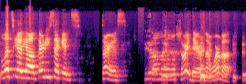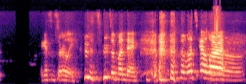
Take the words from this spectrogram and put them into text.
Let's go, y'all. 30 seconds. Sorry, I was falling a little short there on that warm up. I guess it's early. it's a Monday. Let's go, Laura.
